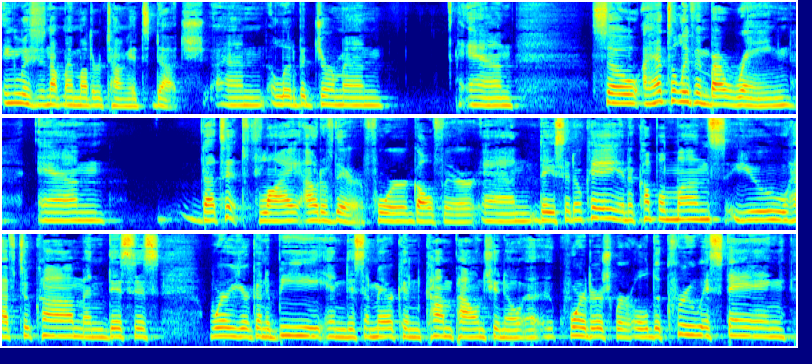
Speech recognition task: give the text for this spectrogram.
English is not my mother tongue, it's Dutch and a little bit German. And so I had to live in Bahrain and that's it, fly out of there for Gulf Air. And they said, okay, in a couple months, you have to come and this is where you're going to be in this American compound, you know, uh, quarters where all the crew is staying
